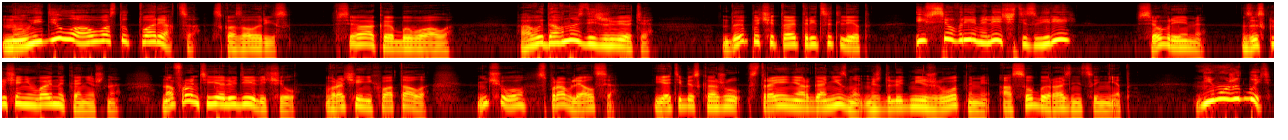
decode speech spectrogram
ну и дела у вас тут творятся», — сказал Рис. «Всякое бывало». «А вы давно здесь живете?» «Да почитай, 30 лет». «И все время лечите зверей?» «Все время. За исключением войны, конечно. На фронте я людей лечил, врачей не хватало. Ничего, справлялся. Я тебе скажу, в строении организма между людьми и животными особой разницы нет. Не может быть.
